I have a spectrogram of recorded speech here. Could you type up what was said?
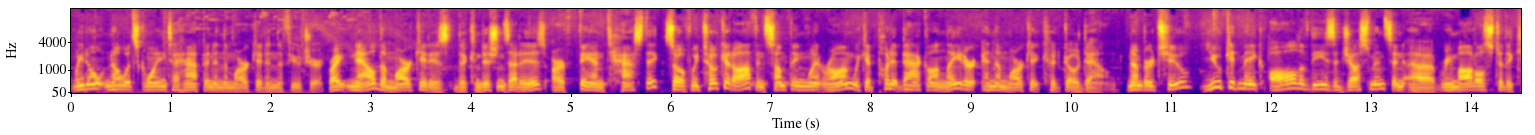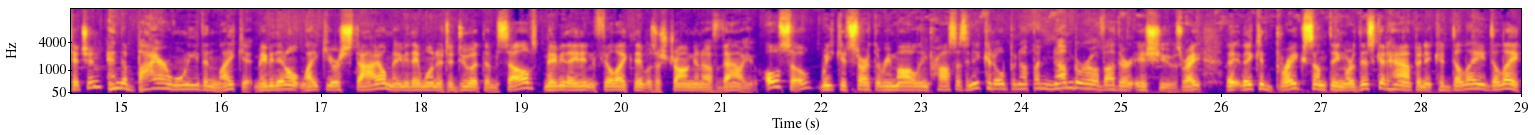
we don't know what's going to happen in the market in the future. Right now, the market is the conditions that it is are fantastic. So if we took it off and something went wrong, we could put it back on later and the market could go down. Number two, you could make all of these adjustments and uh, remodels to the kitchen and the buyer won't even like it. Maybe they don't like your style. Maybe they wanted to do it themselves. Maybe they didn't feel like it was a strong enough value. Also, we could start the remodeling process and it could open up a number of other issues, right? They, they could break something or this could happen. It could delay, delay.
